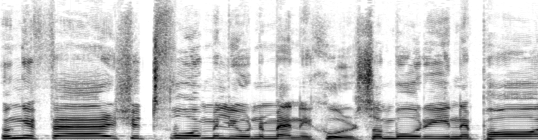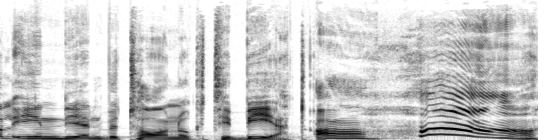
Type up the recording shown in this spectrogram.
Ungefär 22 miljoner människor som bor i Nepal, Indien, Bhutan och Tibet. Aha! Ah!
